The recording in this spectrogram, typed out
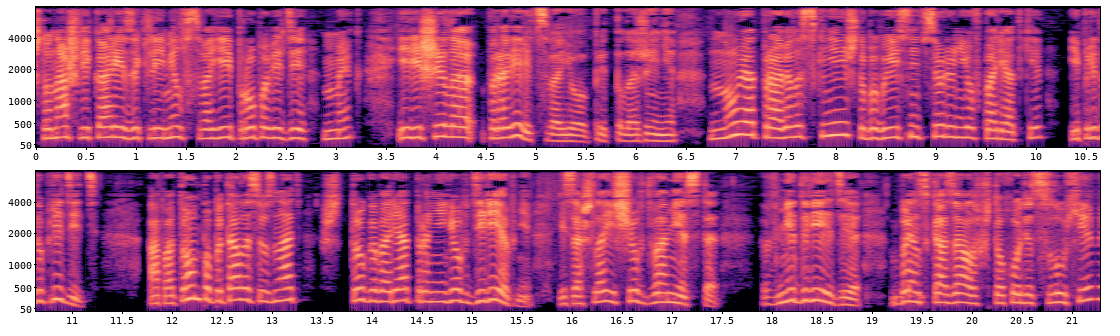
что наш викарий заклеймил в своей проповеди Мэг и решила проверить свое предположение, ну и отправилась к ней, чтобы выяснить, все ли у нее в порядке, и предупредить. А потом попыталась узнать, что говорят про нее в деревне, и зашла еще в два места. В «Медведе» Бен сказал, что ходят слухи,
